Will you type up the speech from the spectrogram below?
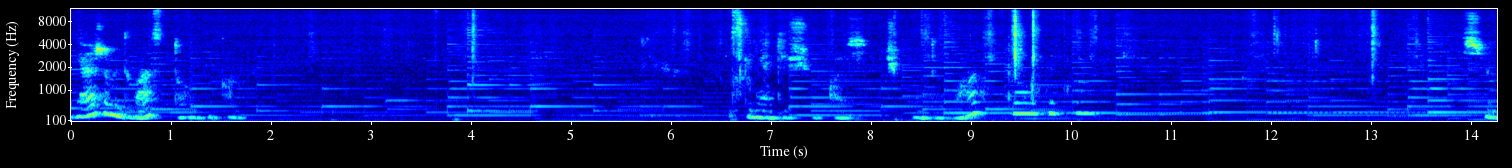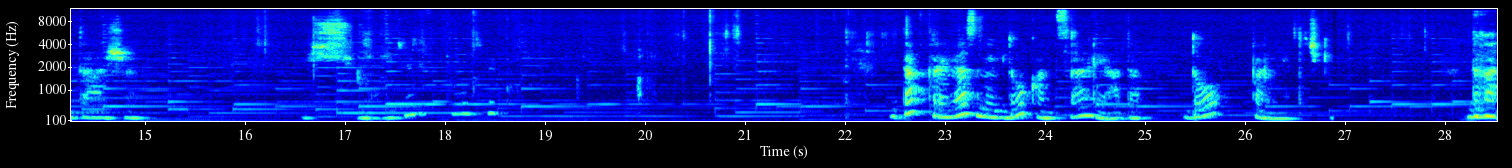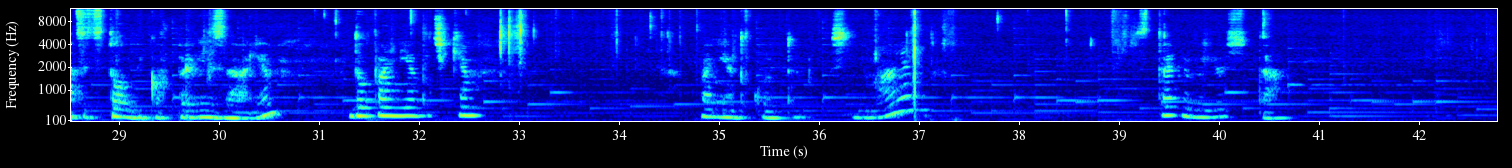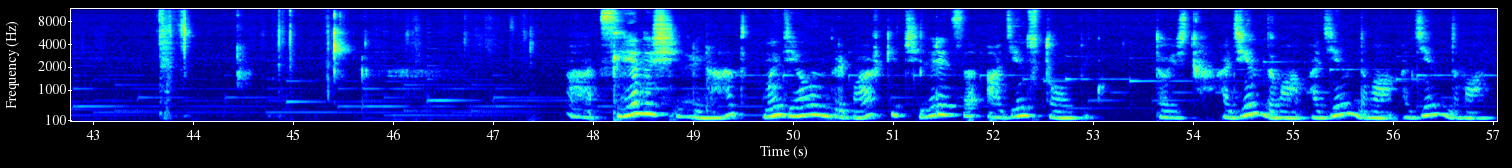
вяжем 2 столбика. Следующую косичку 2 столбика. Сюда же Итак, провязываем до конца ряда, до пометочки. 20 столбиков провязали до пометочки. Пометку эту снимаем ставим ее сюда. А, следующий ряд мы делаем прибавки через один столбик. То есть 1, 2, 1, 2, 1, 2.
